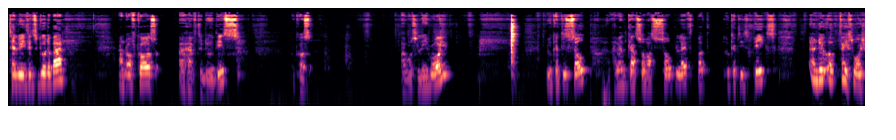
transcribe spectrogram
tell you if it's good or bad. And of course, I have to do this because I was Leroy. Look at this soap. I haven't got so much soap left, but look at these peaks and do a face wash.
